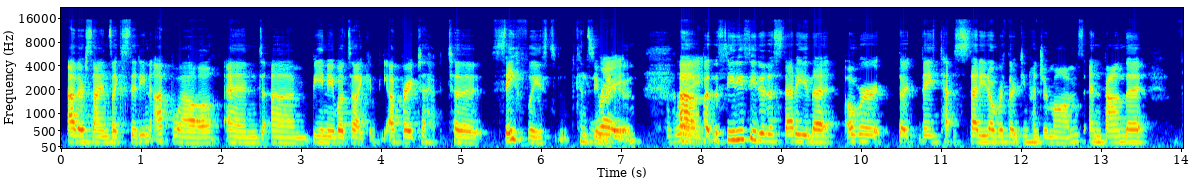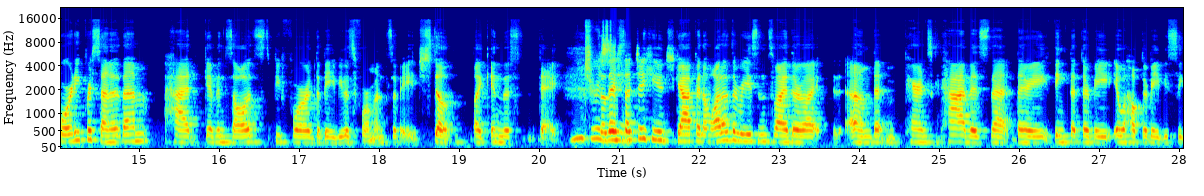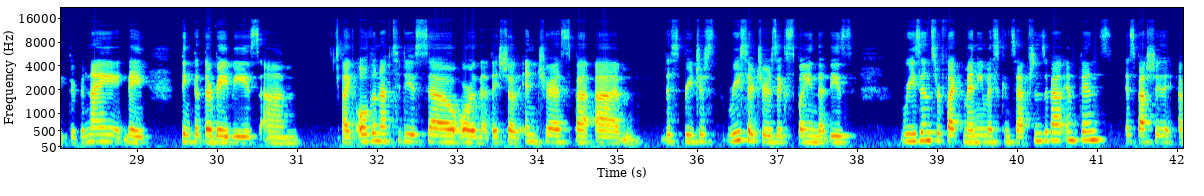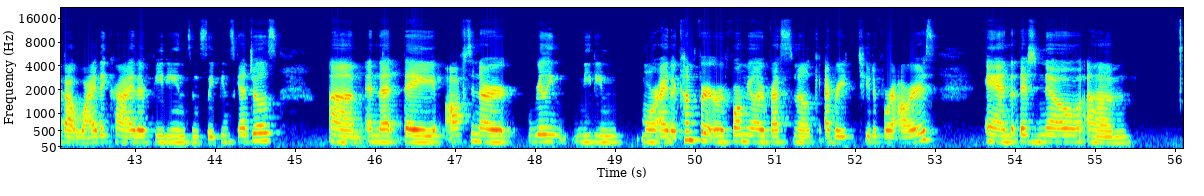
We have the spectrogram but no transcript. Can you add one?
other signs like sitting up well and um, being able to like be upright to to safely consume right. food. Um, right. Um, but the CDC did a study that over they t- studied over 1,300 moms and found that 40% of them had given solids before the baby was four months of age, still like in this day. So there's such a huge gap, and a lot of the reasons why they're like um, that parents can have is that they think that their baby it will help their baby sleep through the night. They think that their baby's um, like old enough to do so, or that they showed interest. But um, this researchers explain that these reasons reflect many misconceptions about infants, especially about why they cry, their feedings and sleeping schedules, um, and that they often are really needing more either comfort or formula or breast milk every two to four hours, and that there's no um,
